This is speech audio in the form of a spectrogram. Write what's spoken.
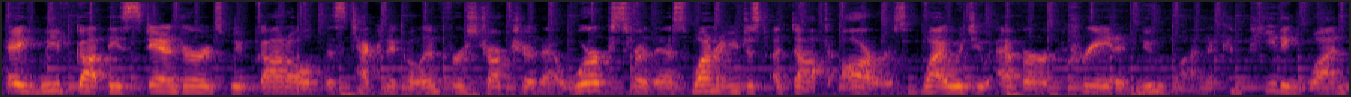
hey we've got these standards. We've got all this technical infrastructure that works for this. Why don't you just adopt ours? Why would you ever create a new one a competing one?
